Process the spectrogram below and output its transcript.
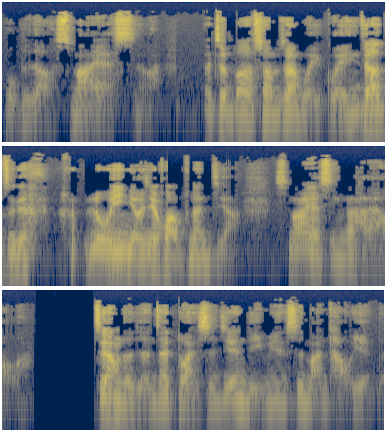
我不知道 smart ass 啊？这不知道算不算违规？你知道这个 录音有一些话不能讲。Smartass 应该还好啊，这样的人在短时间里面是蛮讨厌的。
